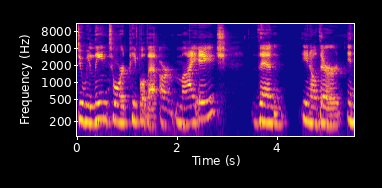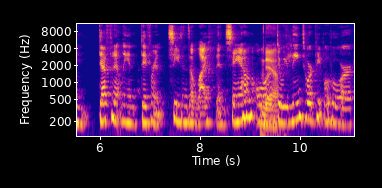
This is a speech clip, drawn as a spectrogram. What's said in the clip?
do we lean toward people that are my age? Then you know they're in definitely in different seasons of life than Sam, or Yeah. do we lean toward people who are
